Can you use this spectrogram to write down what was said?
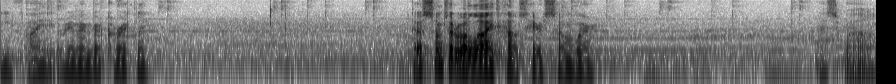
If I remember correctly. There's some sort of a lighthouse here somewhere. As well.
